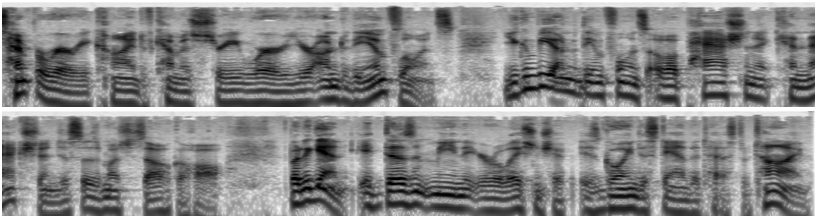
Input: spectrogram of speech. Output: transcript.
temporary kind of chemistry where you're under the influence. You can be under the influence of a passionate connection just as much as alcohol. But again, it doesn't mean that your relationship is going to stand the test of time.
